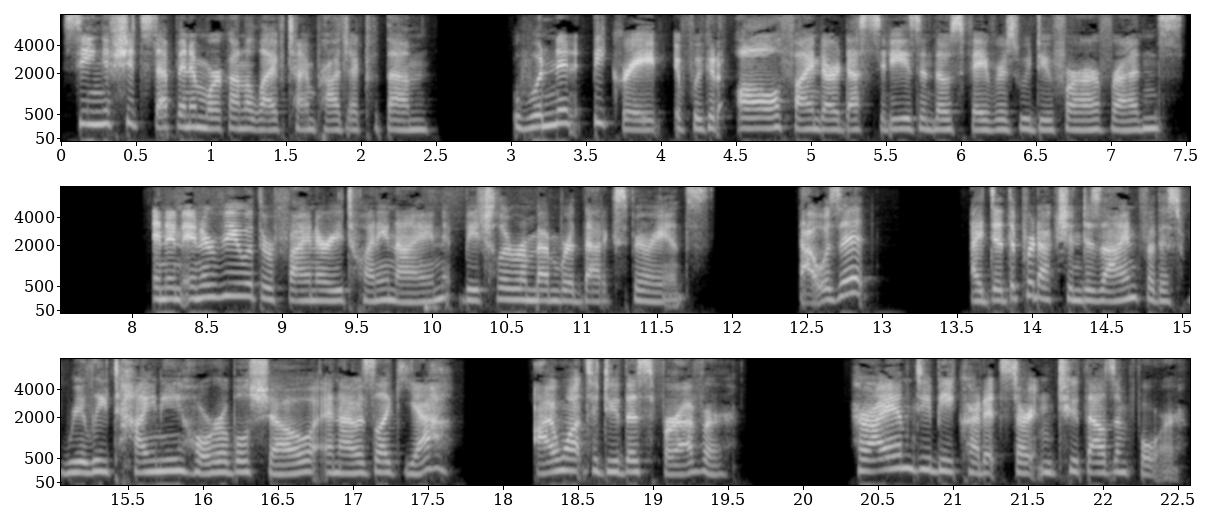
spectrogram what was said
seeing if she'd step in and work on a lifetime project with them. Wouldn't it be great if we could all find our destinies in those favors we do for our friends? In an interview with Refinery 29, Beachler remembered that experience. That was it. I did the production design for this really tiny, horrible show, and I was like, yeah, I want to do this forever. Her IMDb credits start in 2004.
